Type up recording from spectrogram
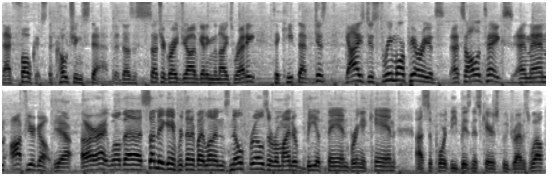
that focus, the coaching staff that does such a great job getting the Knights ready to keep that. Just, guys, just three more periods. That's all it takes. And then off you go. Yeah. All right. Well, the Sunday game presented by London's No Frills. A reminder: be a fan, bring a can, uh, support the Business Cares food drive as well.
